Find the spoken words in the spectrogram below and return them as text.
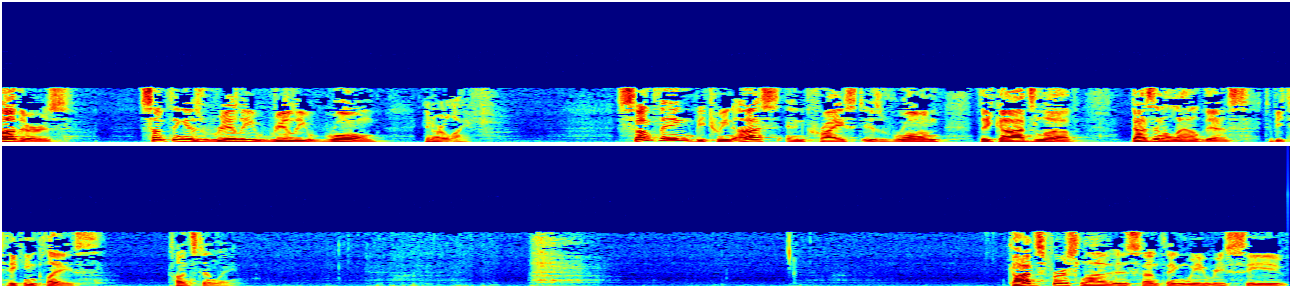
others, something is really, really wrong in our life. Something between us and Christ is wrong that God's love doesn't allow this to be taking place constantly. God's first love is something we receive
